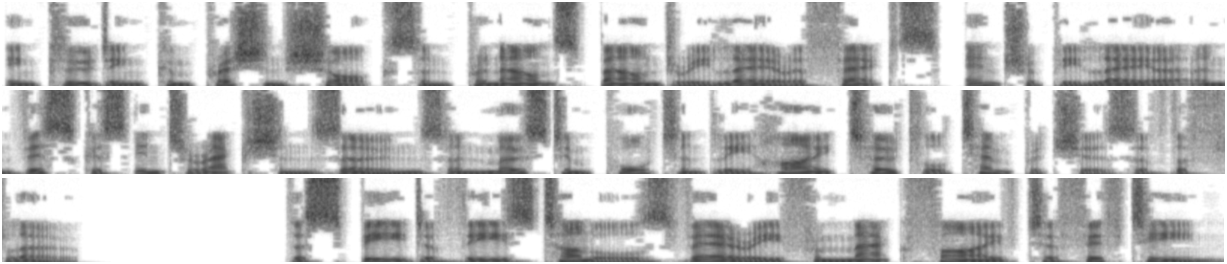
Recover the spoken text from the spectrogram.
including compression shocks and pronounced boundary layer effects, entropy layer and viscous interaction zones and most importantly high total temperatures of the flow. The speed of these tunnels vary from Mach 5 to 15.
